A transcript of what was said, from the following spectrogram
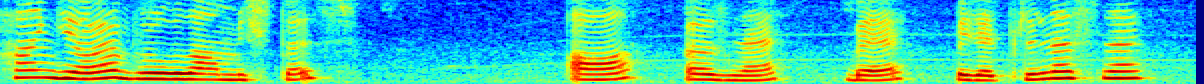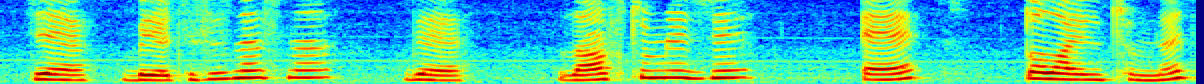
hangi öğe vurgulanmıştır? A. Özne B. Belirtili nesne C. Belirtisiz nesne D. Zarf tümleci E. Dolaylı tümleç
